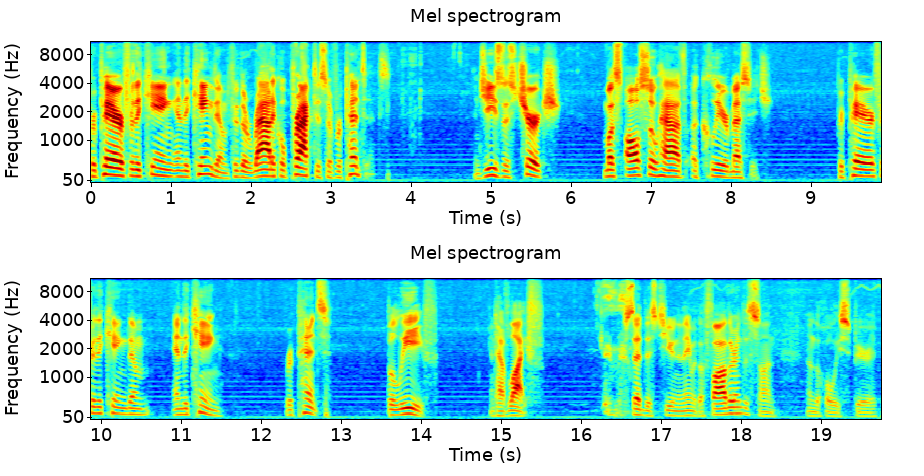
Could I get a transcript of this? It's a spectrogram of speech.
Prepare for the king and the kingdom through the radical practice of repentance. And Jesus' church must also have a clear message. Prepare for the kingdom and the king. Repent, believe, and have life. Amen. I've said this to you in the name of the Father and the Son and the Holy Spirit.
